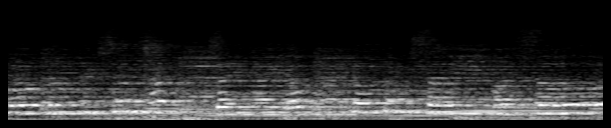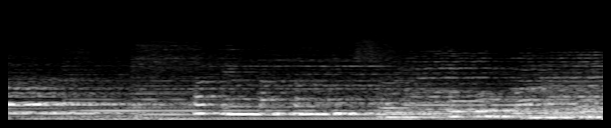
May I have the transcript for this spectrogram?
有能力相親，世界有太多東西發生。不要等到天上苦晚。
